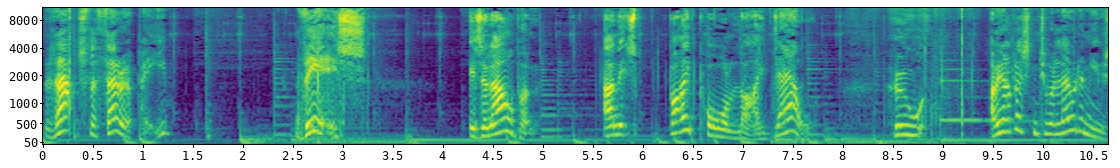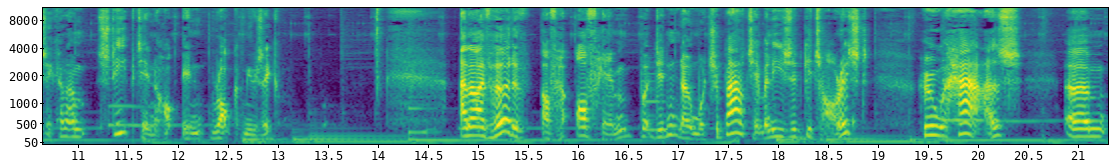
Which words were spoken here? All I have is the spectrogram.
that's the therapy. This is an album, and it's by Paul Lidel, who I mean, I've listened to a load of music, and I'm steeped in in rock music, and I've heard of, of of him, but didn't know much about him. And he's a guitarist who has um,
